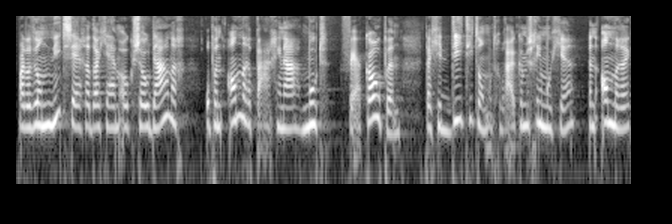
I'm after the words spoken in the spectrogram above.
maar dat wil niet zeggen dat je hem ook zodanig op een andere pagina moet verkopen. Dat je die titel moet gebruiken. Misschien moet je een andere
